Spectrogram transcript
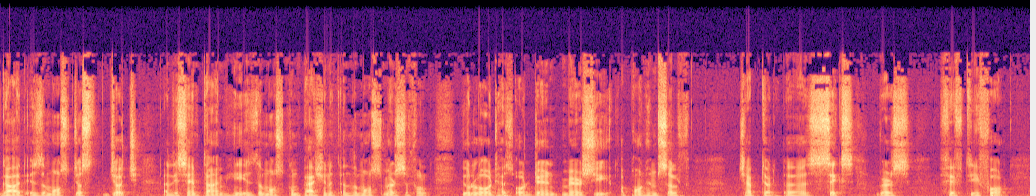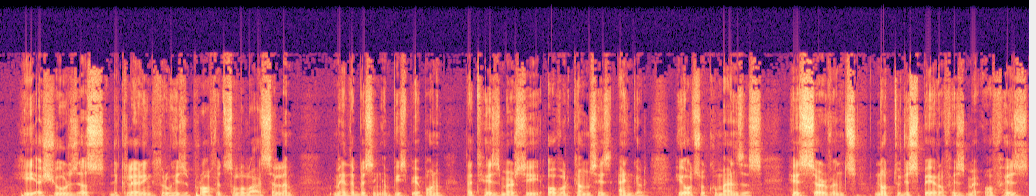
God is the most just judge. At the same time, He is the most compassionate and the most merciful. Your Lord has ordained mercy upon Himself. Chapter uh, 6, verse 54. He assures us, declaring through His Prophet, وسلم, may the blessing and peace be upon Him, that His mercy overcomes His anger. He also commands us, His servants, not to despair of His, of His,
